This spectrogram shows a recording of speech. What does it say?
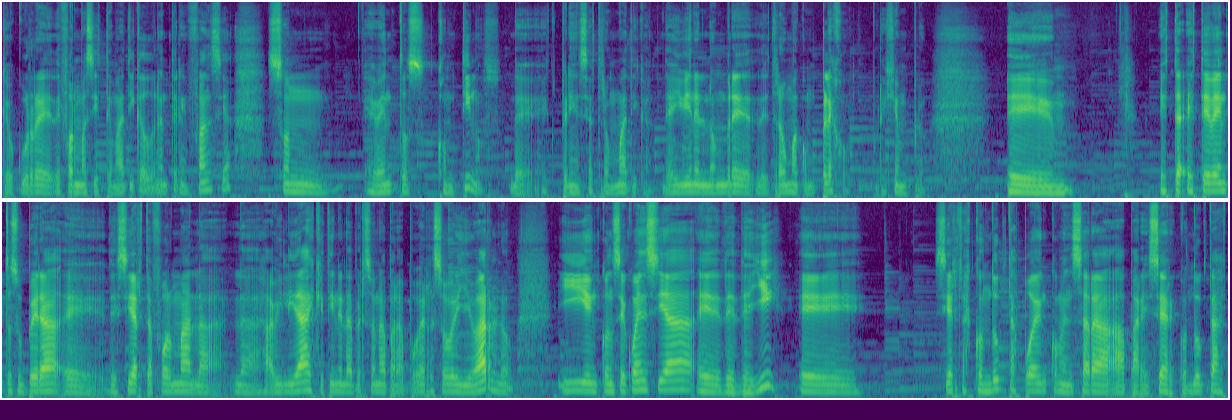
que ocurre de forma sistemática durante la infancia son eventos continuos de experiencias traumáticas. De ahí viene el nombre de trauma complejo, por ejemplo. Eh, este evento supera eh, de cierta forma las habilidades que tiene la persona para poder sobrellevarlo y en consecuencia eh, desde allí eh, ciertas conductas pueden comenzar a, aparecer, conductas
